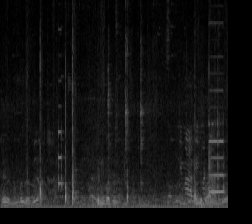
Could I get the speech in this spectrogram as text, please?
எப்படி இருக்குதா ஏய்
